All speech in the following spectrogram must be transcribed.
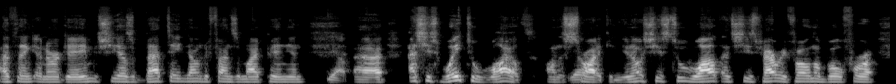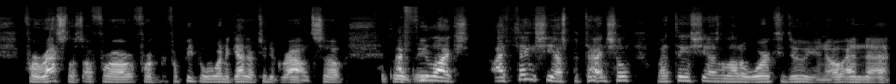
I think, in her game. She has a bad takedown defense, in my opinion. Yeah. Uh, and she's way too wild on the striking. You know, she's too wild and she's very vulnerable for for wrestlers or for for for people who want to get her to the ground. So Completely. I feel like I think she has potential, but I think she has a lot of work to do. You know, and. uh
